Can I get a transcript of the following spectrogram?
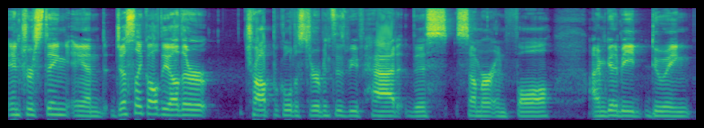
interesting. And just like all the other tropical disturbances we've had this summer and fall. I'm going to be doing,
